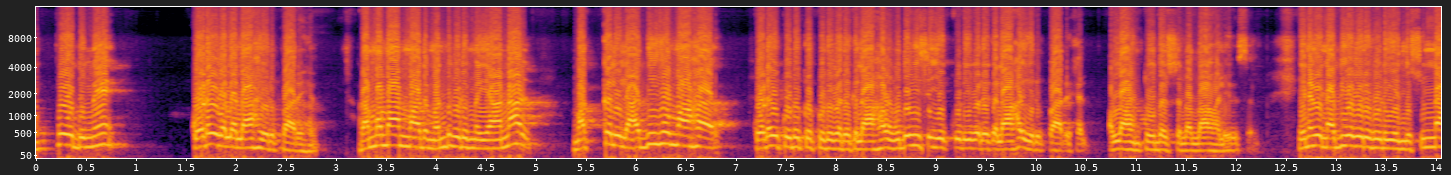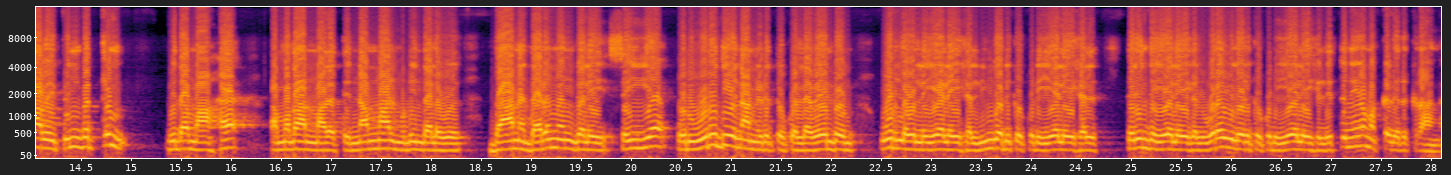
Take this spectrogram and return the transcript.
எப்போதுமே கொடை வள்ளலாக இருப்பார்கள். ரமதான் மாதம் வந்து விடுமையானால் மக்களில் அதிகமாக கொடை கொடுக்கக்கூடியவர்களாக உதவி செய்யக்கூடியவர்களாக இருப்பார்கள். அல்லாஹின் தூதர் சொல்லாஹ் அலி வசல்லம் எனவே நபி அவர்களுடைய இந்த சுண்ணாவை பின்பற்றும் விதமாக ரமதான் மாதத்தில் நம்மால் முடிந்த அளவு தான தர்மங்களை செய்ய ஒரு உறுதியை நாம் எடுத்துக்கொள்ள வேண்டும். ஊர்ல உள்ள ஏழைகள் இங்க இருக்கக்கூடிய ஏழைகள் தெரிந்த ஏழைகள் உறவில் இருக்கக்கூடிய ஏழைகள் எத்தனையோ மக்கள் இருக்கிறாங்க.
